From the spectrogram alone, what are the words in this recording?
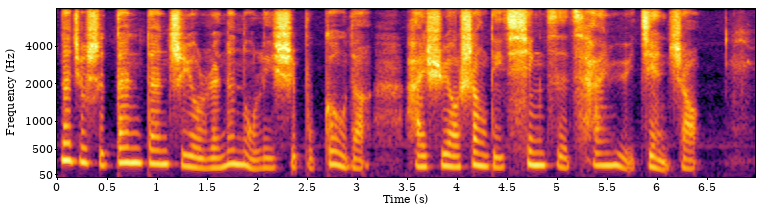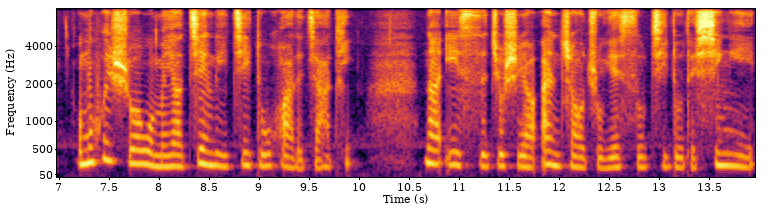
那就是单单只有人的努力是不够的，还需要上帝亲自参与建造。我们会说，我们要建立基督化的家庭，那意思就是要按照主耶稣基督的心意，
